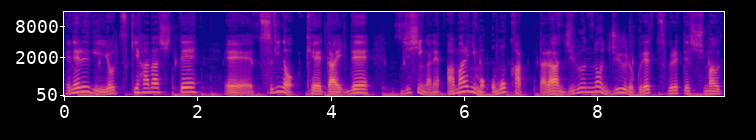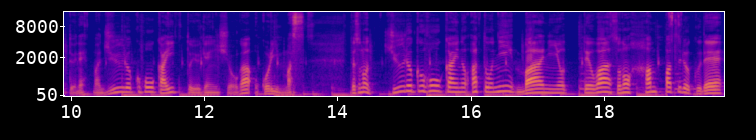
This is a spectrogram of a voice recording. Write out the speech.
エネルギーを突き放して、えー次の形態で自身がね、あまりにも重かったら自分の重力で潰れてしまうというね、まあ、重力崩壊という現象が起こります。でその重力崩壊の後に場合によってはその反発力で、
